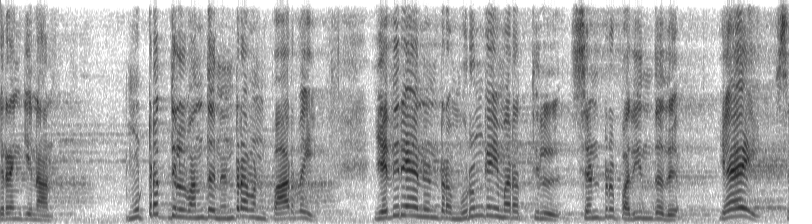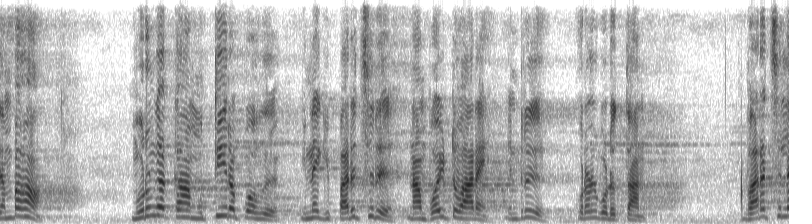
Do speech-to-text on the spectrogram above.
இறங்கினான். முற்றத்தில் வந்து நின்றவன் பார்வை எதிரே நின்ற முருங்கை மரத்தில் சென்று பதிந்தது. ஏய் செம்பகம் முருங்கக்கா முத்தீரப்போகு இன்னைக்கு பறிச்சிரு நான் போயிட்டு வாரேன் என்று குரல் கொடுத்தான். வரச்சில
